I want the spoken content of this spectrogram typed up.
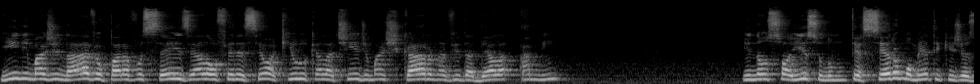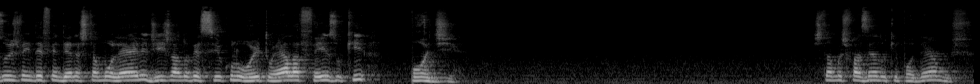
inimaginável para vocês. Ela ofereceu aquilo que ela tinha de mais caro na vida dela a mim. E não só isso, num terceiro momento em que Jesus vem defender esta mulher, ele diz lá no versículo 8: ela fez o que pôde. Estamos fazendo o que podemos?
